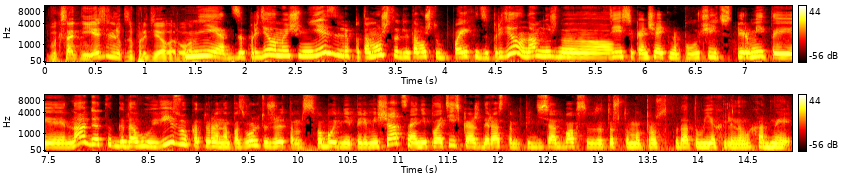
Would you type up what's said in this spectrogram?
Вы, кстати, не ездили за пределы Руанды? Нет, за пределы мы еще не ездили, потому что для того, чтобы поехать за пределы, нам нужно здесь окончательно получить пермиты на год, годовую визу, которая нам позволит уже там свободнее перемещаться, а не платить каждый раз там 50 баксов за то, что мы просто куда-то уехали на выходные.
